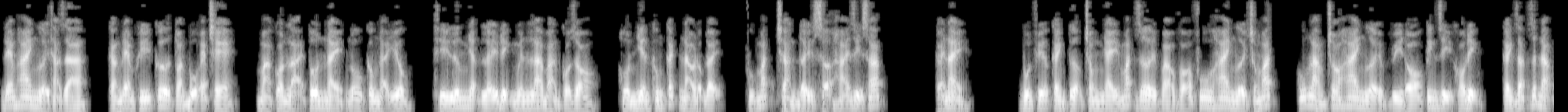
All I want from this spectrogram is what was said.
đem hai người thả ra, càng đem khí cơ toàn bộ ép tre mà còn lại tôn này nô công đại yêu thì lưng nhận lấy định nguyên la bàn co do, hồn nhiên không cách nào động đậy phúc mắt tràn đầy sợ hãi dị xác cái này, bốn phía cảnh tượng trong nháy mắt rơi vào võ phu hai người trong mắt, cũng làm cho hai người vì đó kinh dị khó định, cảnh giác rất nặng,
